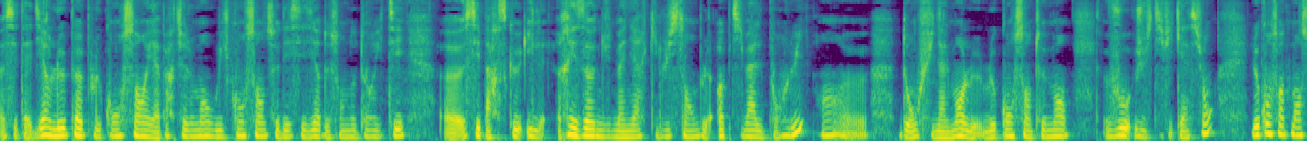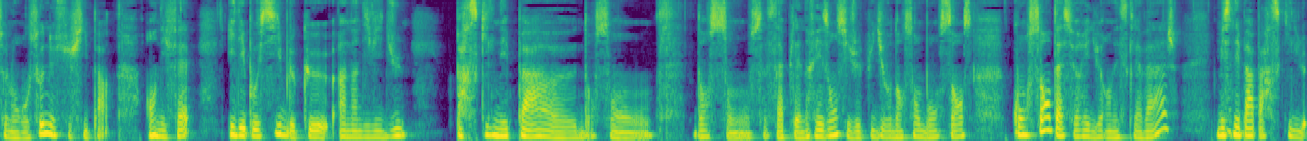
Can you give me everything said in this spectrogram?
euh, c'est-à-dire le peuple consent et à partir du moment où il consent de se dessaisir de son autorité, c'est parce qu'il raisonne d'une manière qui lui semble optimale pour lui. Hein, donc finalement, le, consentement vaut justification. Le consentement, selon Rousseau, ne suffit pas. En effet, il est possible qu'un individu parce qu'il n'est pas dans son dans son sa pleine raison, si je puis dire, dans son bon sens, consente à se réduire en esclavage, mais ce n'est pas parce qu'il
